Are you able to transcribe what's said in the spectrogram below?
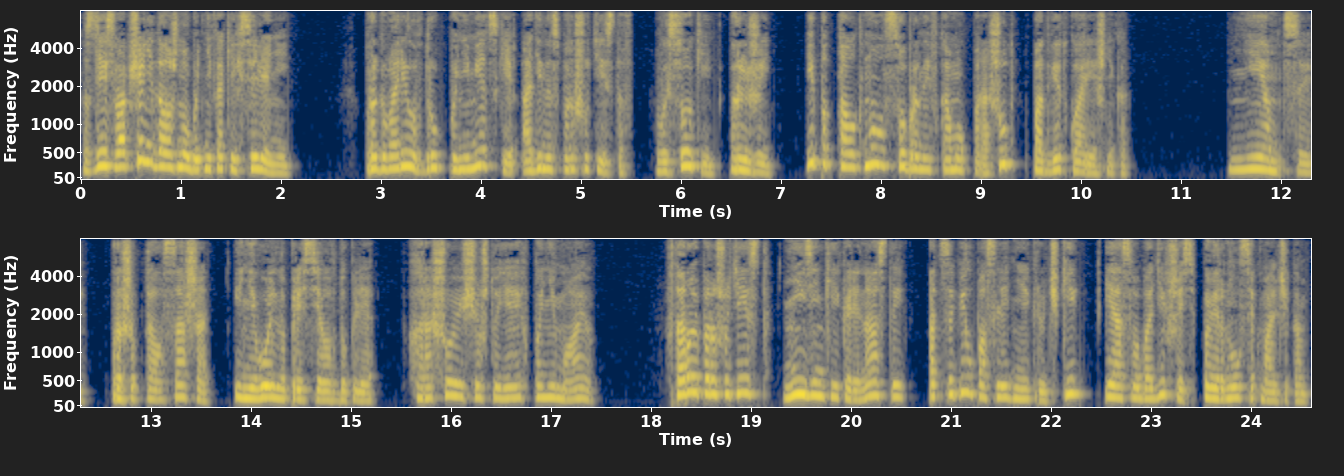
Здесь вообще не должно быть никаких селений». Проговорил вдруг по-немецки один из парашютистов, высокий, рыжий, и подтолкнул собранный в комок парашют под ветку орешника. «Немцы!» — прошептал Саша и невольно присел в дупле. «Хорошо еще, что я их понимаю». Второй парашютист, низенький, коренастый, отцепил последние крючки и, освободившись, повернулся к мальчикам.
